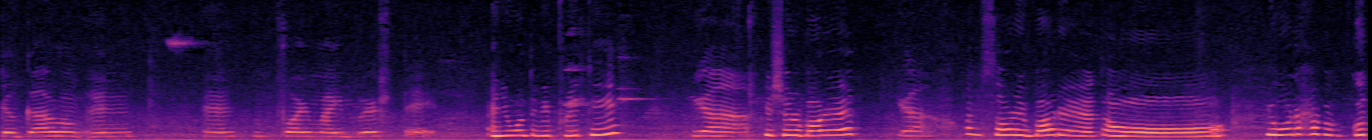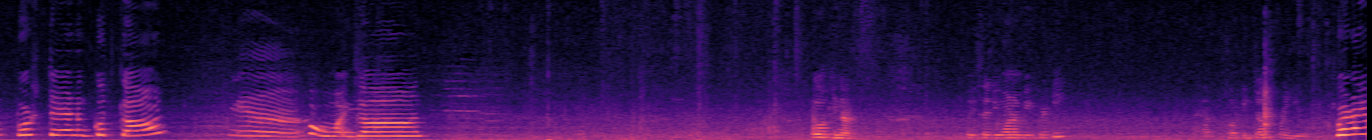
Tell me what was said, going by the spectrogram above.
wear the gown and and for my birthday. And you want to be pretty? Yeah, You sure about it? yeah. I'm sorry about it. Oh, you want to have a good birthday and a good gown? Yeah. Oh my god. Hello, Kinan. So you said you want to be pretty? I have something just for you. Where are you come from? I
